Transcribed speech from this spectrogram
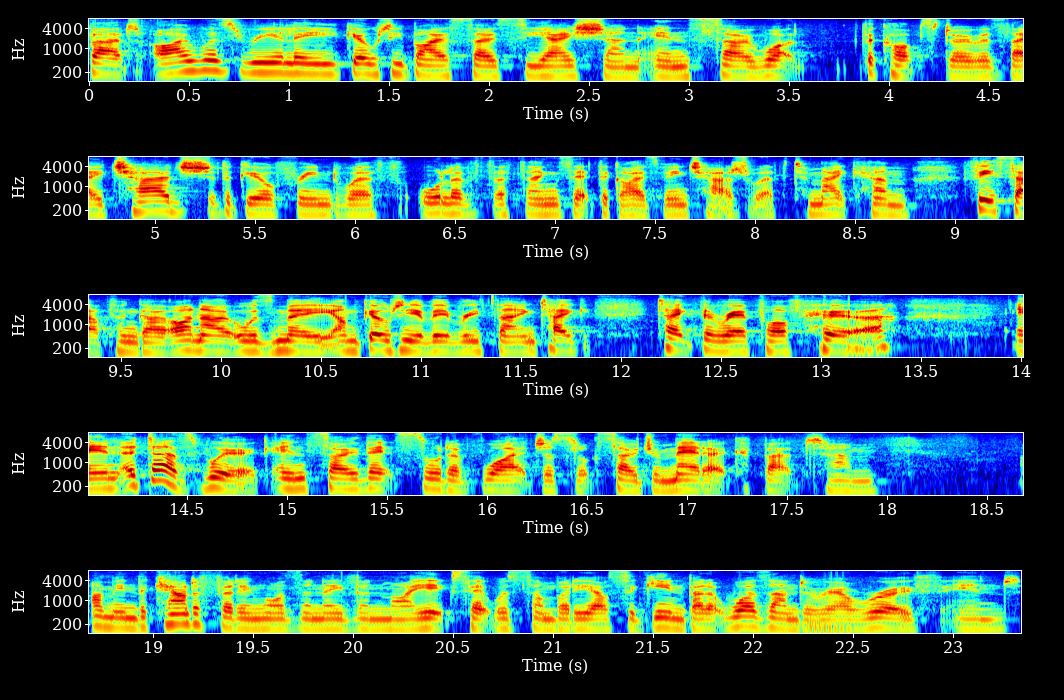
but I was really guilty by association, and so what the cops do is they charge the girlfriend with all of the things that the guy's been charged with to make him fess up and go, oh no, it was me, I'm guilty of everything, take, take the rap off her. And it does work, and so that's sort of why it just looks so dramatic. But um, I mean, the counterfeiting wasn't even my ex, that was somebody else again, but it was under mm. our roof and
